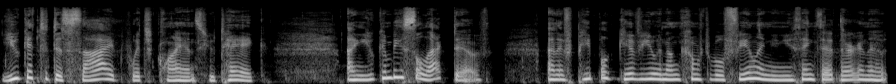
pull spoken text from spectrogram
you get to decide which clients you take and you can be selective. And if people give you an uncomfortable feeling and you think that they're going to,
